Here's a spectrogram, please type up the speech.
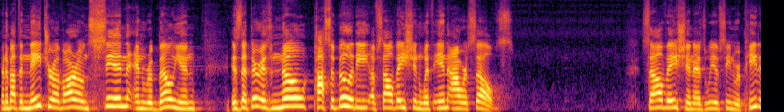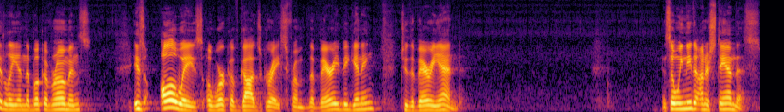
and about the nature of our own sin and rebellion, is that there is no possibility of salvation within ourselves. Salvation, as we have seen repeatedly in the book of Romans, is always a work of God's grace from the very beginning to the very end. And so we need to understand this.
